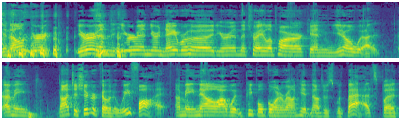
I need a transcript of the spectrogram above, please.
You know, you're you're in you're in your neighborhood, you're in the trailer park, and you know, I, I mean, not to sugarcoat it, we fought. I mean, now I wouldn't people going around hitting others with bats, but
